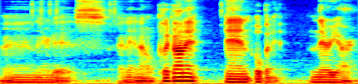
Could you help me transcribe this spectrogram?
And there it is. And then I'll click on it and open it. And there you are.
